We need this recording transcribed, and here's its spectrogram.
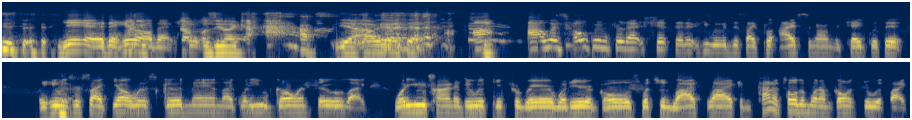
yeah, and to hear all that. Shit. Was he like? yeah, I was gonna I, I was hoping for that shit that it, he would just like put icing on the cake with it. But he was just like, "Yo, what's good, man? Like, what are you going through? Like, what are you trying to do with your career? What are your goals? What's your life like?" And kind of told him what I'm going through with like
